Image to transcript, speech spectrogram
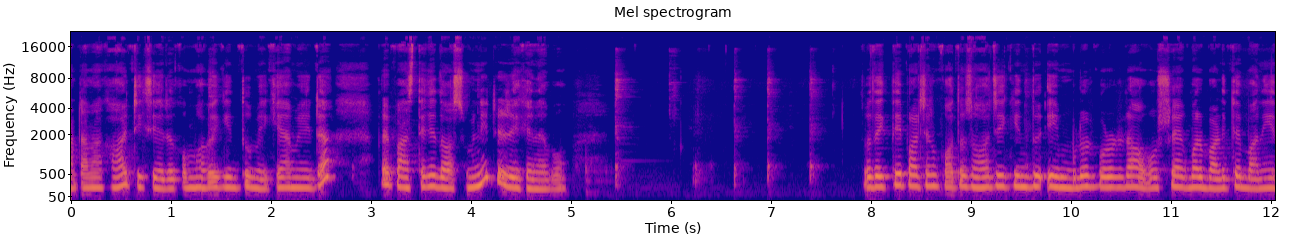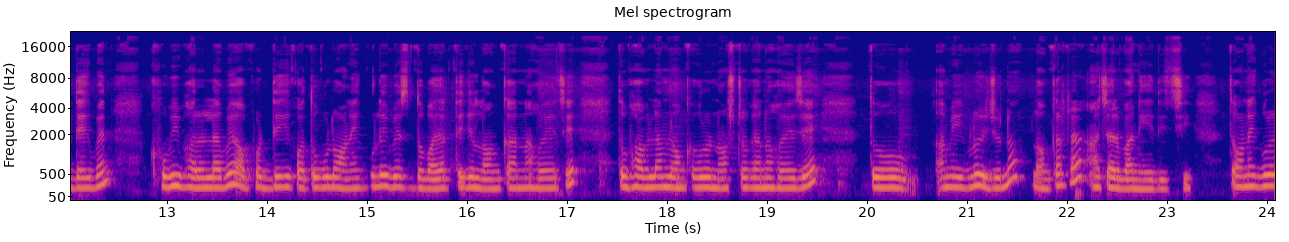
আটা মাখা হয় ঠিক সেরকমভাবে কিন্তু মেখে আমি এটা প্রায় পাঁচ থেকে দশ মিনিট রেখে নেব। তো দেখতেই পারছেন কত সহজেই কিন্তু এই মূলোর পরোটাটা অবশ্যই একবার বাড়িতে বানিয়ে দেখবেন, খুবই ভালো লাগবে। অপর দিকে কতগুলো অনেকগুলোই বেশ তো বাজার থেকে লঙ্কা আনা হয়েছে, তো ভাবলাম লঙ্কাগুলো নষ্ট কেন হয়ে যায়, তো আমি এগুলো এই জন্য লঙ্কাটা আচার বানিয়ে দিচ্ছি। তো অনেকগুলো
